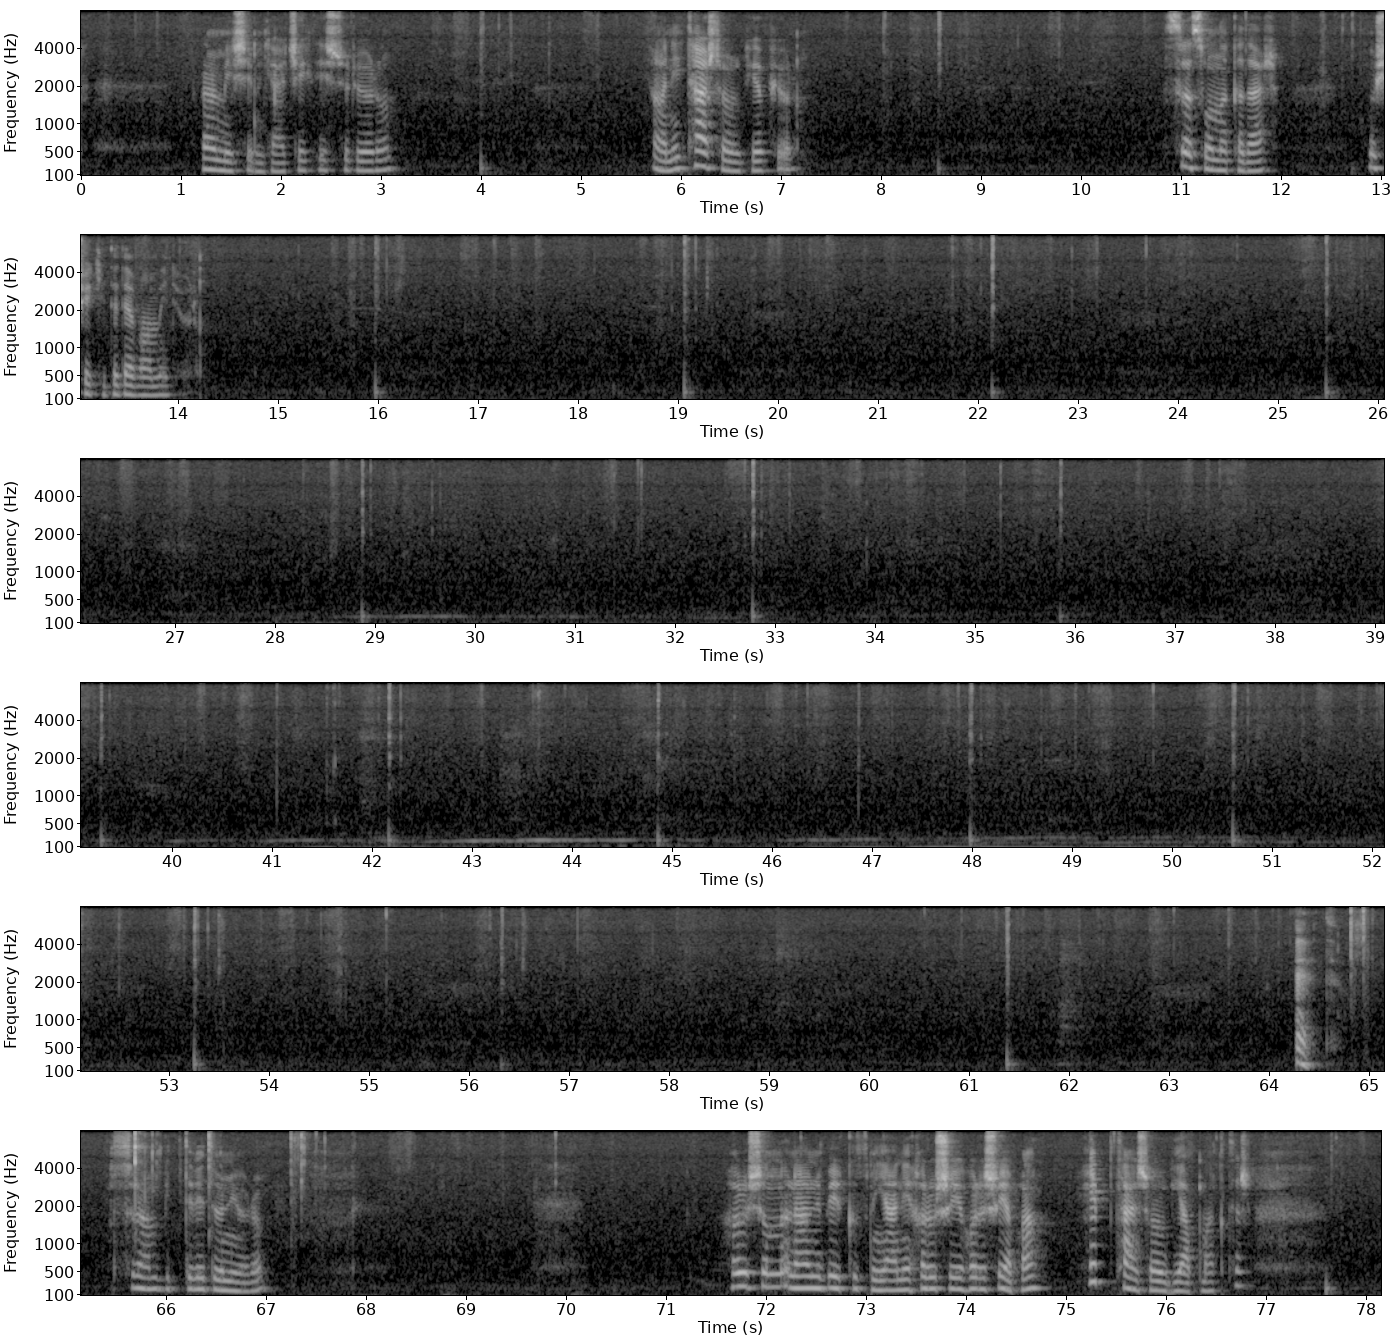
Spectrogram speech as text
örme işlemi gerçekleştiriyorum. Yani ters örgü yapıyorum. Sıra sonuna kadar bu şekilde devam ediyorum. Evet. Sıram bitti ve dönüyorum. Haroşanın önemli bir kısmı yani haroşayı haroşa yapan hep ters örgü yapmaktır.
